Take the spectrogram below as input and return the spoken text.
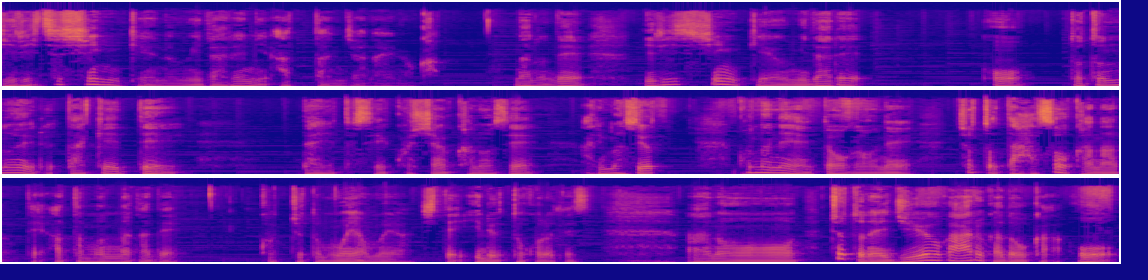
自律神経の乱れにあったんじゃないのか。なので、自律神経を乱れを整えるだけでダイエット成功しちゃう可能性ありますよ。こんなね、動画をね、ちょっと出そうかなって頭の中で、こちょっともやもやしているところです。あのー、ちょっとね、需要があるかどうかを、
